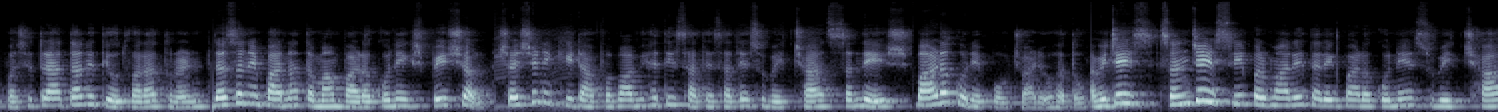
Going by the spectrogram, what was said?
ઉપસ્થિત રહ્યા અને તેઓ દ્વારા ધોરણ દસ અને બારના તમામ બાળકોને એક સ્પેશિયલ શૈક્ષણિક કીટ આપવામાં આવી હતી. સાથે સાથે શુભેચ્છા સંદેશ બાળકોને પહોંચાડ્યો હતો. વિજય સંજયસિંહ પરમારે દરેક બાળકોને શુભેચ્છા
